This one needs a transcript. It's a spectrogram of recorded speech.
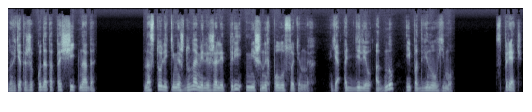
но ведь это же куда-то тащить надо. На столике между нами лежали три Мишиных полусотенных. Я отделил одну и подвинул ему. Спрячь.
